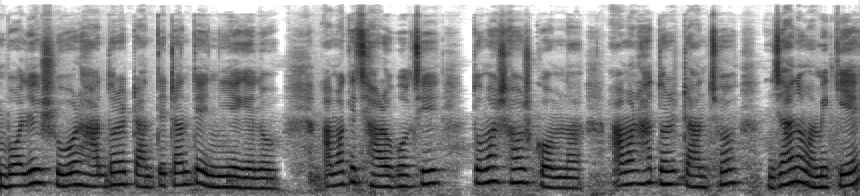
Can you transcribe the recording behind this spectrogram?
বলে শুভর হাত ধরে টানতে টানতে নিয়ে গেল। আমাকে ছাড়ো বলছি, তোমার সাহস কম না। আমার হাত ধরে টানছ। জানো আমি কে?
